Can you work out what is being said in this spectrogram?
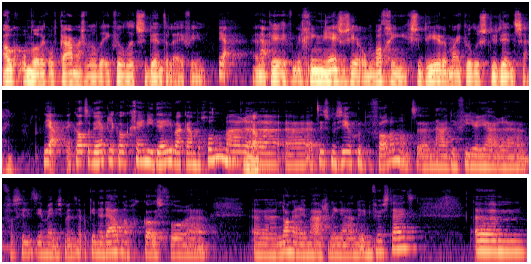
Ook omdat ik op kamers wilde. Ik wilde het studentenleven in. Ja. En ja. ik, ik, ging niet eens zozeer om wat ging ik studeren, maar ik wilde student zijn. Ja, ik had werkelijk ook geen idee waar ik aan begon, maar Ja. uh, uh, het is me zeer goed bevallen. Want uh, na die vier jaar facility management heb ik inderdaad nog gekozen voor langer in Wageningen aan de universiteit. Um,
